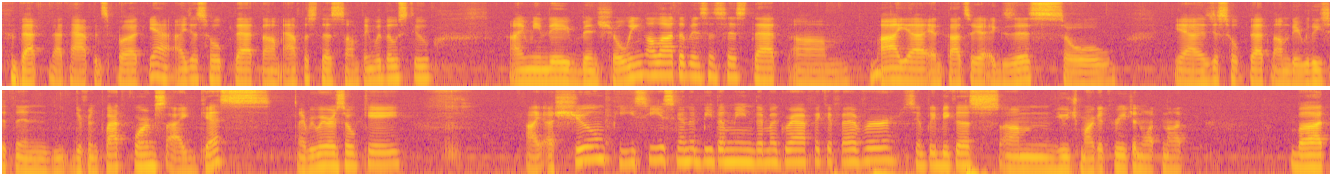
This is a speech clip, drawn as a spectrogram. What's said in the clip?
that that happens, but yeah, I just hope that um, Atlus does something with those two. I mean, they've been showing a lot of instances that um, Maya and Tatsuya exist, so yeah, I just hope that um, they release it in different platforms. I guess everywhere is okay. I assume PC is gonna be the main demographic if ever, simply because um, huge market reach and whatnot. But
